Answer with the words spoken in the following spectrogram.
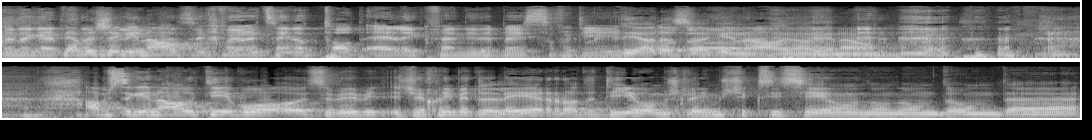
Ja, aber ist ja genau... Also ich würde jetzt eher Todd Ellick, fände ich den besser vergleichen. Ja, das wäre genau, ja genau. aber es sind genau die, die, also, ist ein bisschen bei den Lehrern, oder? Die, die am schlimmsten waren und, und, und, und äh,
